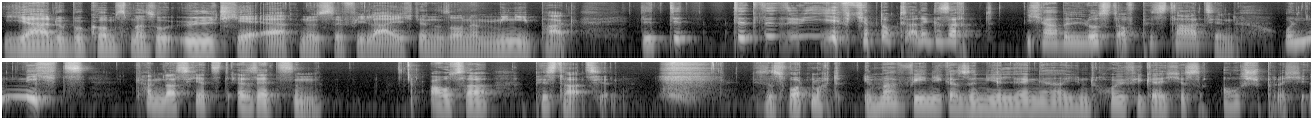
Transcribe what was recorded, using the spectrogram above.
Ja, du bekommst mal so Öltier-Erdnüsse vielleicht in so einem Minipack. Ich habe doch gerade gesagt, ich habe Lust auf Pistazien. Und nichts kann das jetzt ersetzen. Außer Pistazien. Dieses Wort macht immer weniger Sinn, je länger und häufiger ich es ausspreche.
